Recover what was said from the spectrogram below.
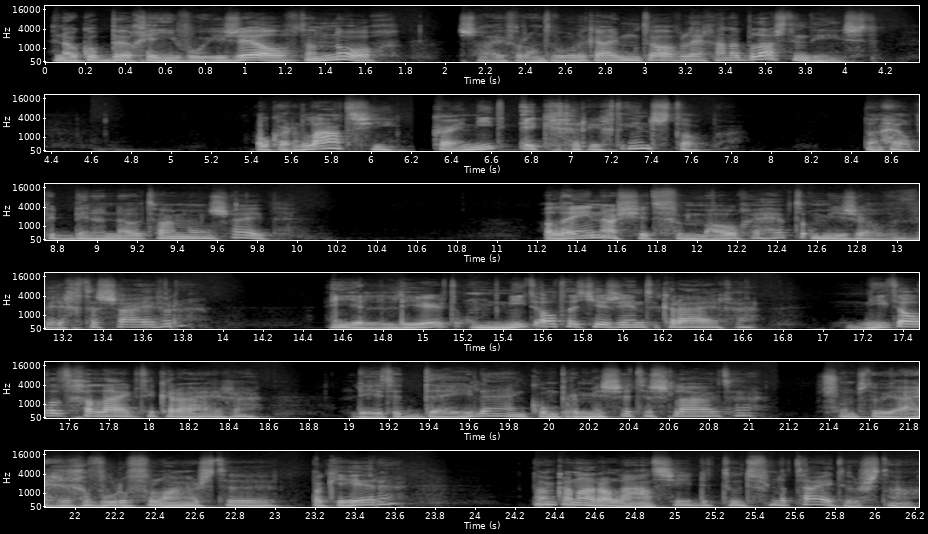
En ook al begin je voor jezelf, dan nog zou je verantwoordelijkheid moeten afleggen aan de Belastingdienst. Ook een relatie kan je niet ik-gericht instappen. Dan help je het binnen no time onzeep. Alleen als je het vermogen hebt om jezelf weg te cijferen en je leert om niet altijd je zin te krijgen, niet altijd gelijk te krijgen, leert te delen en compromissen te sluiten, soms door je eigen gevoelige verlangens te parkeren, dan kan een relatie de toets van de tijd doorstaan.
